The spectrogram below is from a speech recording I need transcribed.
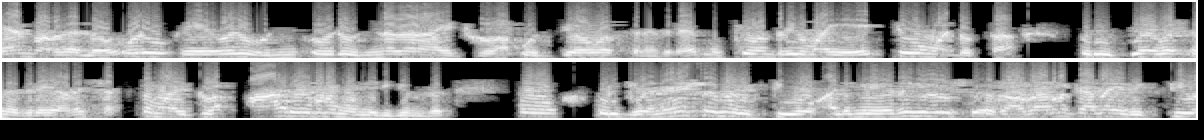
ഞാൻ പറഞ്ഞല്ലോ ഒരു ഒരു ഒരു ഉന്നതനായിട്ടുള്ള ഉദ്യോഗസ്ഥനെതിരെ മുഖ്യമന്ത്രിയുമായി ഏറ്റവും അടുത്ത ഒരു ഉദ്യോഗസ്ഥനെതിരെയാണ് ശക്തമായിട്ടുള്ള ആരോപണം വന്നിരിക്കുന്നത് ഇപ്പോ ഒരു ഗണേഷ് എന്ന വ്യക്തിയോ അല്ലെങ്കിൽ ഏതെങ്കിലും സാധാരണക്കാരനായ വ്യക്തിയോ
